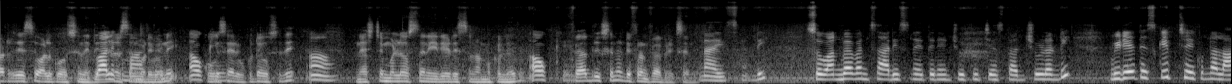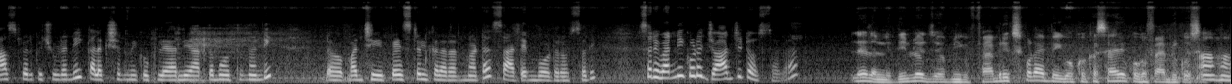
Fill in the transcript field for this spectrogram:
ఆర్డర్ చేస్తే వాళ్ళకి వస్తుంది. డిజైనర్స్ అనమాట ఇవన్నీ. ఒకసారి ఒకటే వస్తుంది. నెక్స్ట్ మళ్ళీ వస్తాను ఈ రేట్ ఇస్తాను నమ్మకం లేదు. ఓకే. ఫ్యాబ్రిక్స్ అయినా డిఫరెంట్ ఫ్యాబ్రిక్స్ అని నైస్ అండి. సో వన్ బై వన్ శారీస్ని అయితే నేను చూపించేస్తాను చూడండి. వీడియో అయితే స్కిప్ చేయకుండా లాస్ట్ వరకు చూడండి. కలెక్షన్ మీకు క్లియర్లీ అర్థమవుతుందండి. మంచి పేస్టల్ కలర్ అన్నమాట సాటిన్ బోర్డర్ వస్తుంది. సార్ ఇవన్నీ కూడా జార్జెట్ వస్తుందా? లేదండి దీంట్లో మీకు ఫ్యాబ్రిక్స్ కూడా మీకు ఒక్కొక్క శారీ ఒక్కొక్క ఫ్యాబ్రిక్ వస్తుంది.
